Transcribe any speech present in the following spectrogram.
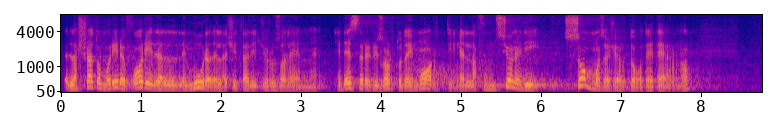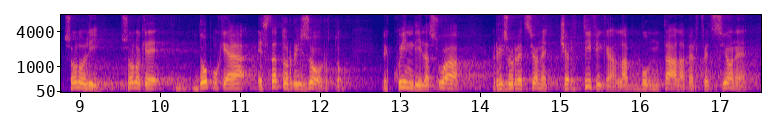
lasciato morire fuori dalle mura della città di Gerusalemme ed essere risorto dai morti nella funzione di sommo sacerdote eterno, solo lì, solo che dopo che è stato risorto e quindi la sua risurrezione certifica la bontà, la perfezione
